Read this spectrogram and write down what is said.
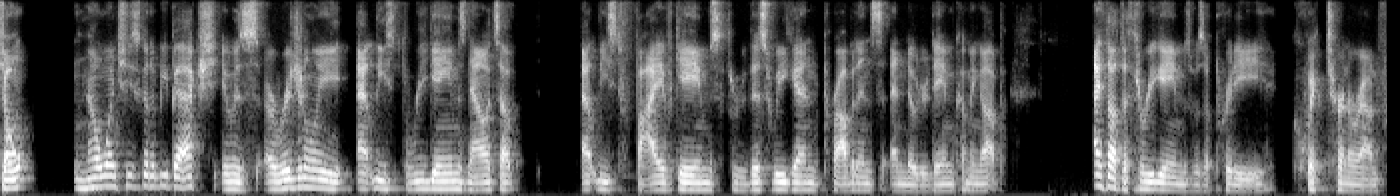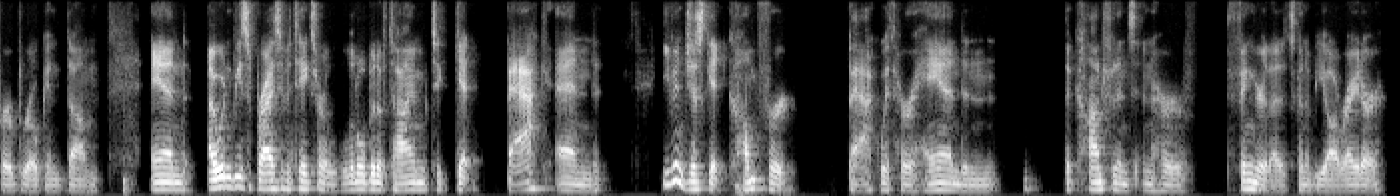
don't know when she's going to be back. It was originally at least three games. Now it's up at least five games through this weekend, Providence and Notre Dame coming up. I thought the three games was a pretty quick turnaround for a broken thumb. And I wouldn't be surprised if it takes her a little bit of time to get back and even just get comfort back with her hand and the confidence in her finger that it's going to be all right or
